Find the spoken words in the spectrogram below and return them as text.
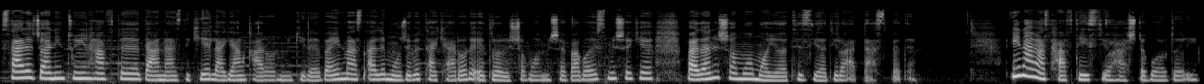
سر جنین تو این هفته در نزدیکی لگن قرار می‌گیره و این مسئله موجب تکرار ادرار شما میشه و باعث میشه که بدن شما مایعات زیادی رو از دست بده. این هم از هفته 38 بارداری.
